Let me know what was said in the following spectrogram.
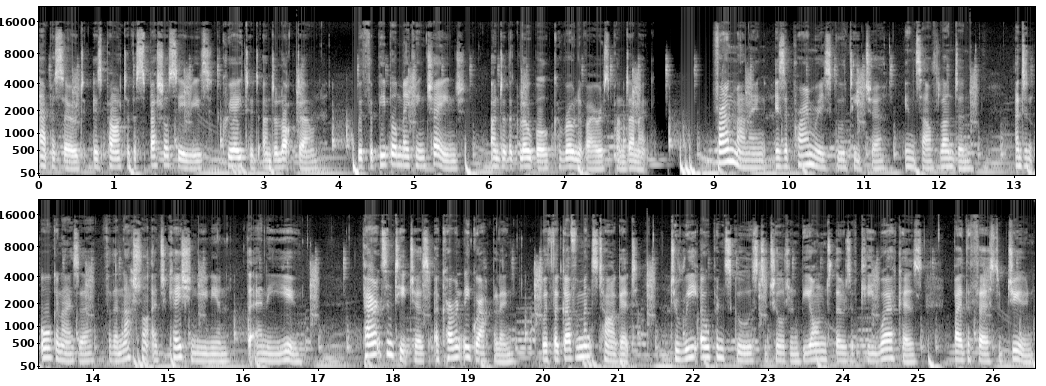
episode is part of a special series created under lockdown with the people making change under the global coronavirus pandemic. Fran Manning is a primary school teacher in South London and an organiser for the National Education Union, the NEU. Parents and teachers are currently grappling with the government's target to reopen schools to children beyond those of key workers by the 1st of June.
